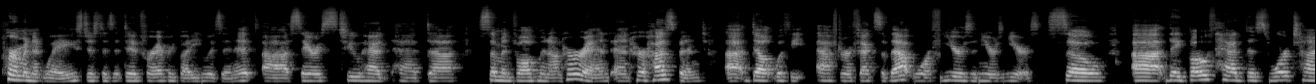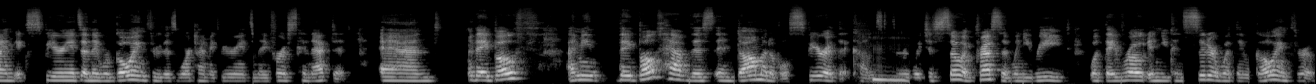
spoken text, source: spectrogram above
permanent ways, just as it did for everybody who was in it. Uh, Sayers too had had uh, some involvement on her end, and her husband uh, dealt with the after effects of that war for years and years and years. So uh, they both had this wartime experience, and they were going through this wartime experience when they first connected, and. They both, I mean, they both have this indomitable spirit that comes mm-hmm. through, which is so impressive when you read what they wrote and you consider what they were going through.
